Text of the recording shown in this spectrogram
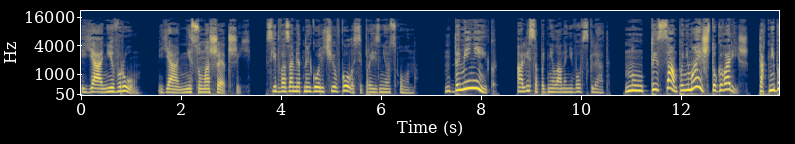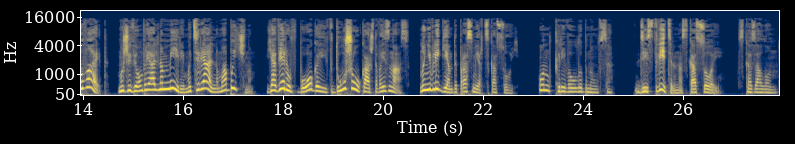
«Я не вру. Я не сумасшедший», — с едва заметной горечью в голосе произнес он. «Доминик!» — Алиса подняла на него взгляд. «Ну, ты сам понимаешь, что говоришь? Так не бывает. Мы живем в реальном мире, материальном, обычном. Я верю в Бога и в душу у каждого из нас, но не в легенды про смерть с косой». Он криво улыбнулся. «Действительно с косой», — сказал он.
